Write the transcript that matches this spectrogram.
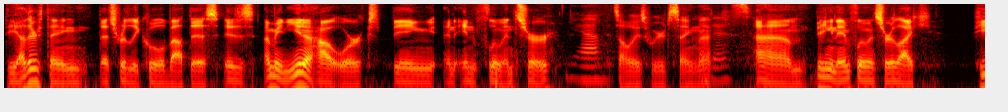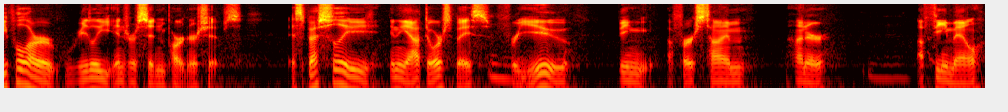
The other thing that's really cool about this is, I mean, you know how it works being an influencer. Yeah. It's always weird saying that. It is. Um, being an influencer, like people are really interested in partnerships, especially in the outdoor space. Mm-hmm. For you, being a first time hunter, Mm-hmm. a female,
